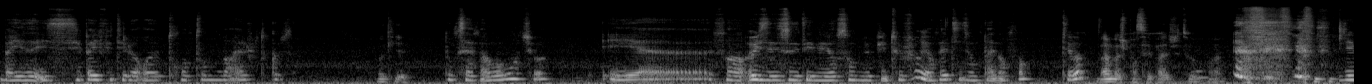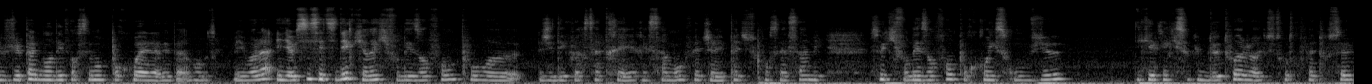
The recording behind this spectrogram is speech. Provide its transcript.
Bah, ils, ils, c'est pas, ils fêtaient leur euh, 30 ans de mariage ou truc comme ça. ok. Donc ça fait un moment, tu vois. Et euh, enfin, eux, ils ont été ensemble depuis toujours et en fait, ils ont pas d'enfants. Tu vois Ah, bah, je pensais pas du tout. ouais. Je ai pas demandé forcément pourquoi elle avait pas d'enfants. Mais voilà, et il y a aussi cette idée qu'il y en a qui font des enfants pour. euh, J'ai découvert ça très récemment en fait, j'avais pas du tout pensé à ça, mais ceux qui font des enfants pour quand ils seront vieux, il y a quelqu'un qui s'occupe de toi, genre et tu te retrouves pas tout seul.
